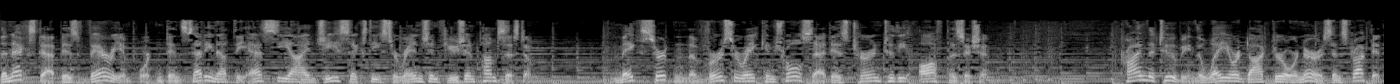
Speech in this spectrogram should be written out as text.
The next step is very important in setting up the SCIg60 syringe infusion pump system make certain the VersaRate control set is turned to the off position. Prime the tubing the way your doctor or nurse instructed.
